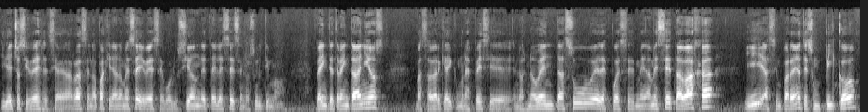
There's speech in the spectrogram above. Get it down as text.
y de hecho si ves, si agarras en la página del OMC y ves evolución de TLCs en los últimos 20, 30 años, vas a ver que hay como una especie de, en los 90 sube, después a meseta baja y hace un par de años es un pico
